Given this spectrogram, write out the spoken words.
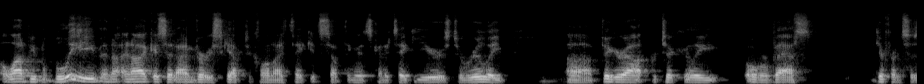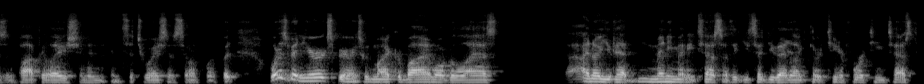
a lot of people believe, and, and like I said, I'm very skeptical, and I think it's something that's going to take years to really uh, figure out, particularly over vast differences in population and, and situations and so on forth. But what has been your experience with microbiome over the last? I know you've had many, many tests. I think you said you had like 13 or 14 tests.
